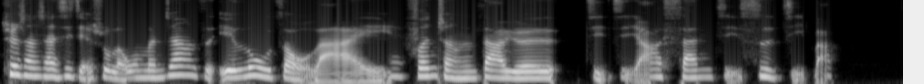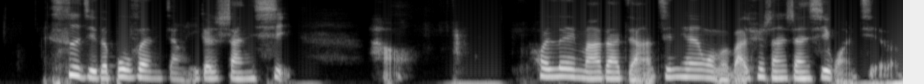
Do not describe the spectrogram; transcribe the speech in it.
雀山山系结束了。我们这样子一路走来，分成大约几集啊？三集、四集吧。四集的部分讲一个山系。好，会累吗？大家？今天我们把雀山山系完结了。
